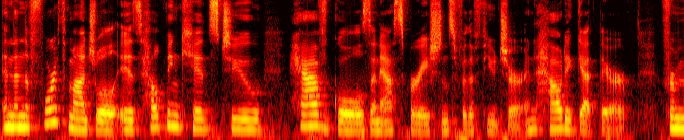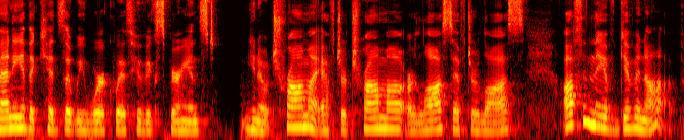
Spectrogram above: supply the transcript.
And then the fourth module is helping kids to have goals and aspirations for the future and how to get there. For many of the kids that we work with who've experienced you know, trauma after trauma or loss after loss, often they have given up.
